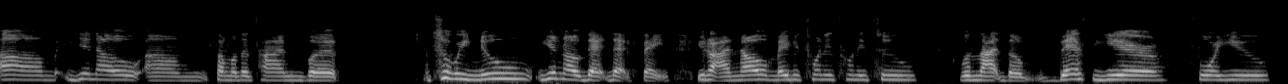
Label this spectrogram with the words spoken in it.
Um, you know, um, some of the times, but to renew, you know, that that faith. You know, I know maybe 2022 was not the best year for you.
